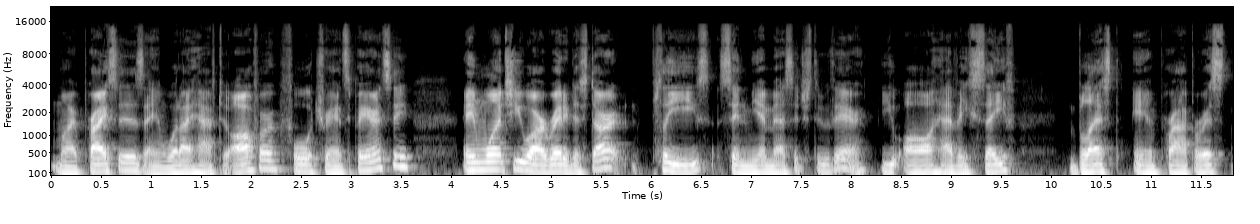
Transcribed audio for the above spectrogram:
my prices and what I have to offer, full transparency. And once you are ready to start, please send me a message through there. You all have a safe, blessed, and prosperous.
